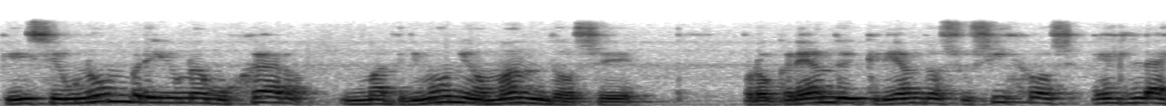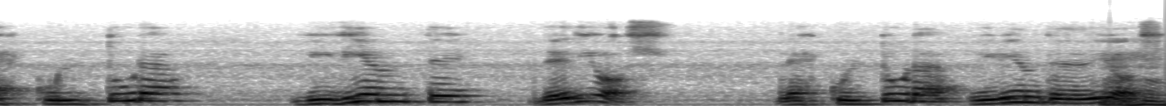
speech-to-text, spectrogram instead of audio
que dice, un hombre y una mujer, un matrimonio amándose, procreando y criando a sus hijos, es la escultura viviente de Dios. La escultura viviente de Dios.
